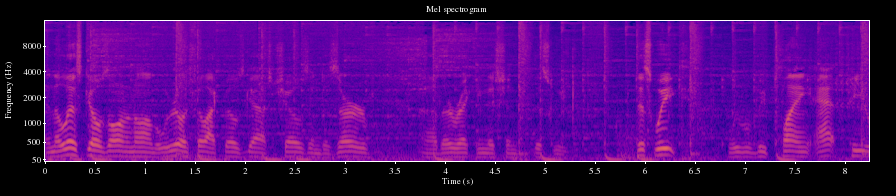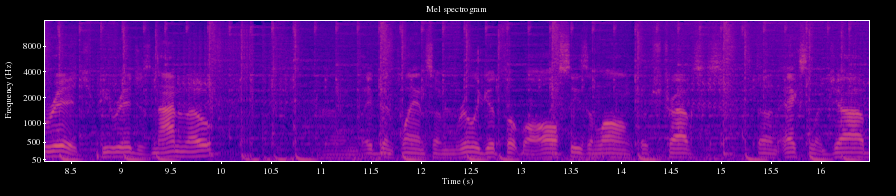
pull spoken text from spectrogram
and, the list goes on and on, but we really feel like those guys chose and deserve uh, their recognition this week. This week, we will be playing at Pea Ridge. Pea Ridge is 9-0. Um, they've been playing some really good football all season long. Coach Travis has done an excellent job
